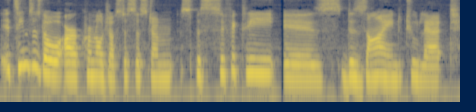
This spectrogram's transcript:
it seems as though our criminal justice system specifically is designed to let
